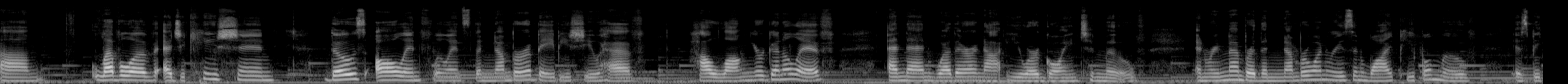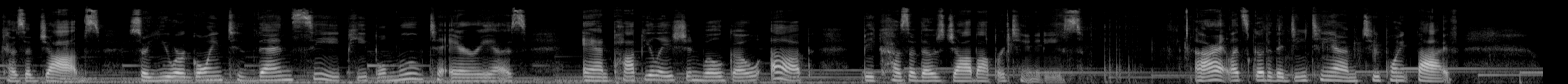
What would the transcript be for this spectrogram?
um, level of education, those all influence the number of babies you have, how long you're going to live, and then whether or not you are going to move. And remember, the number one reason why people move is because of jobs. So you are going to then see people move to areas and population will go up because of those job opportunities. All right, let's go to the DTM 2.5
